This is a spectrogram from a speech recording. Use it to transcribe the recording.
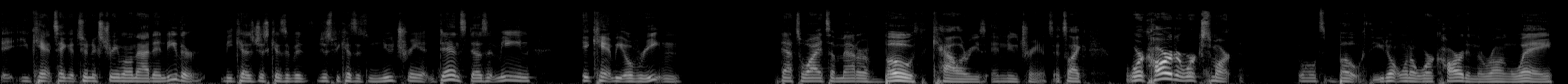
you can't take it to an extreme on that end either, because just because of it, just because it's nutrient dense doesn't mean it can't be overeaten. That's why it's a matter of both calories and nutrients. It's like work hard or work smart. Well, it's both. You don't want to work hard in the wrong way,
